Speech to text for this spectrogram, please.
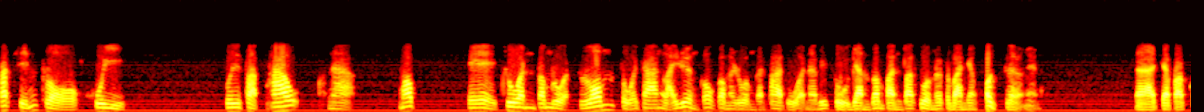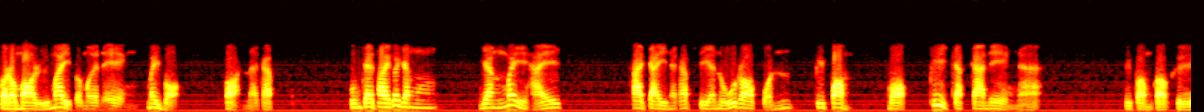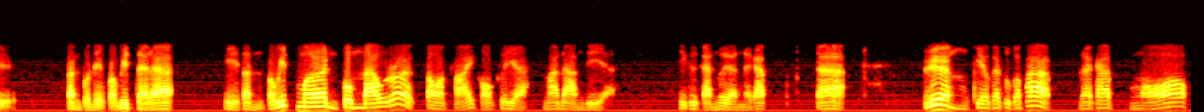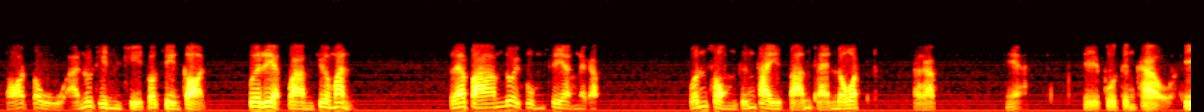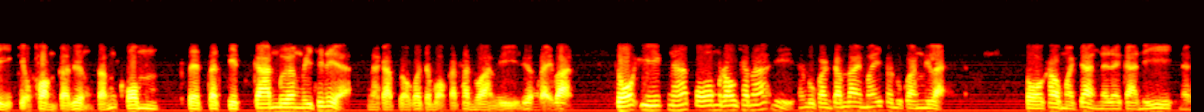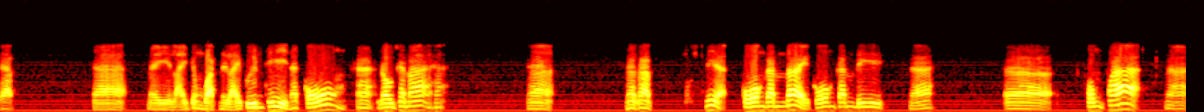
ทักษิณโผล่คุย คุยฝับเท้านะม็อบเอชวนตำรวจล้มตัวช้างหลายเรื่องก็ก็มารวมกันพาดหัวนะวิสูยันสัมพันธ์พรรคร่วมรัฐบาลยังปึ๊กเลยเนี่ยจะปรับกรมอหรือไม่ประเมินเองไม่บอกก่อนนะครับภูมิใจไทยก็ยังยังไม่หายคาใจนะครับ เสียหนูรอผลพี่ป้อมบอกพี่จัดการเองนะฮะพี่ป้อมก็คือท่านพลเอกประวิตยแต่ละ ที่ท่านประวิตยเมินกลุ่มดาวฤกษ์ต่อสายขอเคลียร์มาดามเดีย นี่คือการเมืองนะครับนะเรื่องเกี่ยวกับสุขภาพนะครับ หมอขอตู่อนุทินฉีดวัคซีนก่อน เพื่อเรียกความเชื่อมั่น แล้วตามด้วยกลุ่มเสี่ยงนะครับขนส่งถึงไทยสามแสนโดสนะครับ เนี่ยที่พูดถึงข่าวที่เกี่ยวข้องกับเรื่องสังคม เศรษฐกิจการเมืองมีที่นี่นะครับ เราก็จะบอกกับท่านว่ามีเรื่องอะไรบ้างโจอีกนะโกงเราชนะนี่ท่านผู้การจำได้ไหมท่านผู้การนี่แหละโตเข้ามาแจ้งในรายการนี้นะครับจะในหลายจังหวัดในหลายพื้นที่นะโกงฮะ เราชนะฮะนะครับ เนี่ยโกงกันได้ โกงกันดีนะเอ่อธงฟ้านะ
